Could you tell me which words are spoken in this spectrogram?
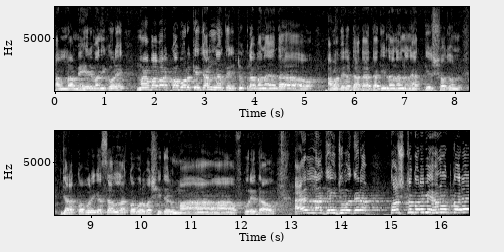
আল্লাহ মেহরবানি করে মা বাবার কবরকে জান্নাতের টুকরা বানায় দাও। আমাদের দাদা, দাদি, নানা নানা, আত্মীয় স্বজন যারা কবরে গেছে, আল্লাহ কবরবাসীদের মাফ করে দাও। আল্লাহ যেই যুবকেরা কষ্ট করে মেহনত করে,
